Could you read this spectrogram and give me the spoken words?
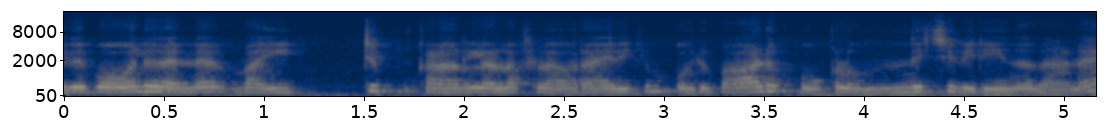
ഇതുപോലെ തന്നെ വൈറ്റ് കളറിലുള്ള ഫ്ലവർ ആയിരിക്കും. ഒരുപാട് പൂക്കൾ ഒന്നിച്ച് വിരിയുന്നതാണ്.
